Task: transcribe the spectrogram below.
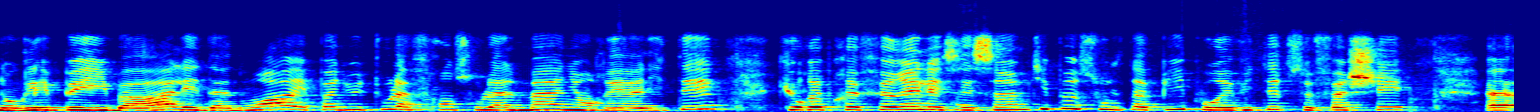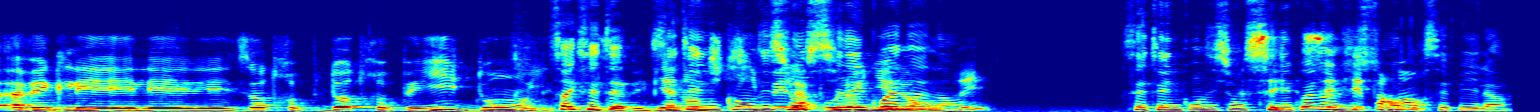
Donc les Pays-Bas, les Danois et pas du tout la France ou l'Allemagne en réalité, qui auraient préféré laisser ça un petit peu sous le tapis pour éviter de se fâcher euh, avec les, autres d'autres pays dont ils, avaient bien anticipé la Pologne et la Hongrie. C'était une condition sine qua non pour ces pays-là.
